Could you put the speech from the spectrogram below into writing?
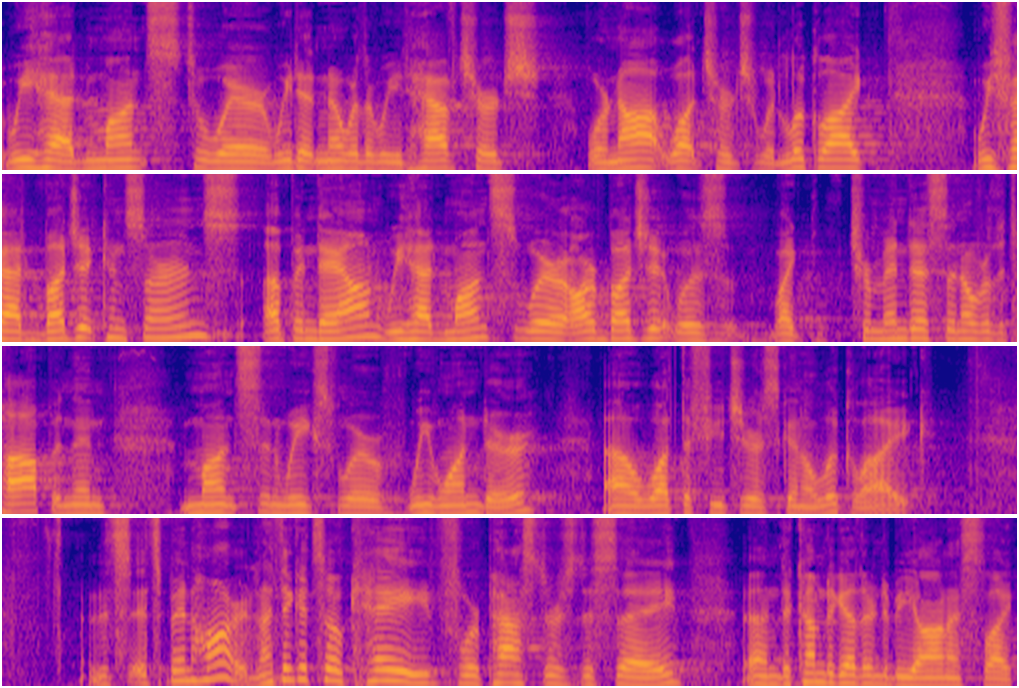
We had months to where we didn't know whether we'd have church or not, what church would look like. We've had budget concerns up and down. We had months where our budget was like tremendous and over the top, and then months and weeks where we wonder uh, what the future is going to look like. It's, it's been hard. And I think it's okay for pastors to say and to come together and to be honest, like,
